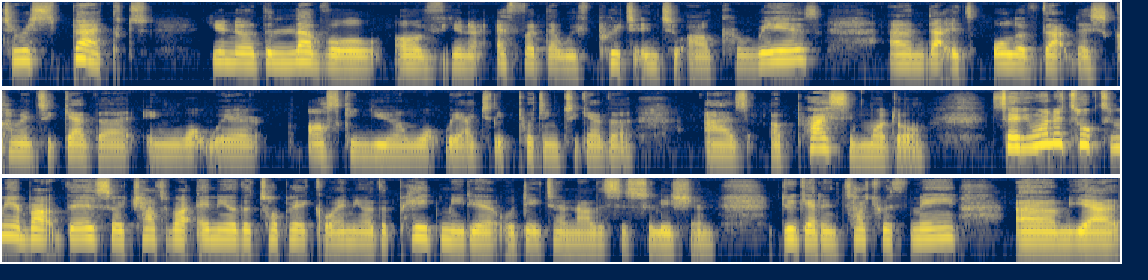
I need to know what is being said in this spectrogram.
to respect, you know, the level of, you know, effort that we've put into our careers and that it's all of that that's coming together in what we're asking you and what we're actually putting together as a pricing model. So, if you want to talk to me about this or chat about any other topic or any other paid media or data analysis solution, do get in touch with me. Um, yeah,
